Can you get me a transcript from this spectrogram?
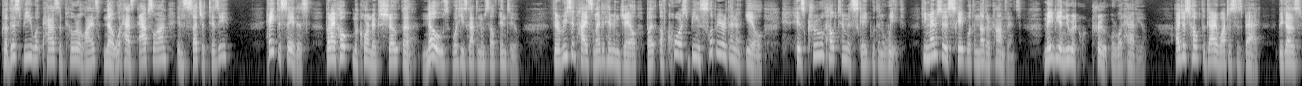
Could this be what has the Pillar Alliance? No, what has Absalom in such a tizzy? Hate to say this, but I hope McCormick show, uh, knows what he's gotten himself into. The recent heist landed him in jail, but of course, being slipperier than an eel, his crew helped him escape within a week. He managed to escape with another convict, maybe a new recruit or what have you. I just hope the guy watches his back, because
